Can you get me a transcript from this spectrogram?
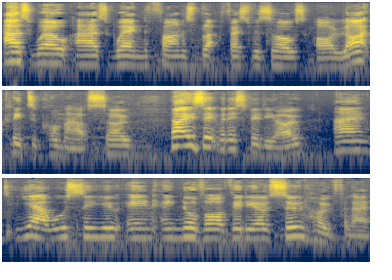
as well as when the final Splatfest results are likely to come out. So that is it for this video, and yeah, we'll see you in another video soon, hopefully.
